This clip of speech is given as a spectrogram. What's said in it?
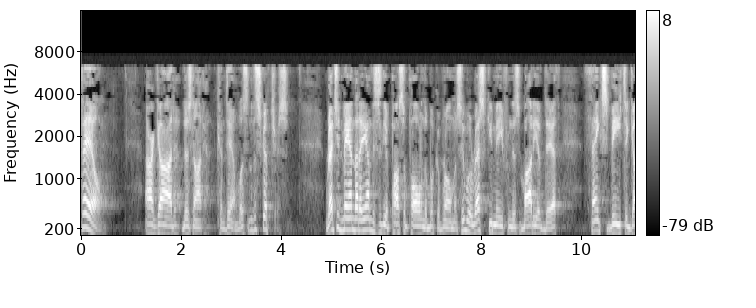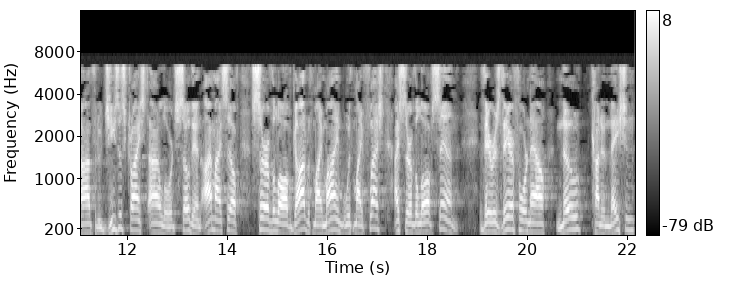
fail, our God does not condemn. Listen to the scriptures. Wretched man that I am, this is the apostle Paul in the book of Romans, who will rescue me from this body of death? Thanks be to God through Jesus Christ our Lord. So then, I myself serve the law of God with my mind, with my flesh, I serve the law of sin. There is therefore now no condemnation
